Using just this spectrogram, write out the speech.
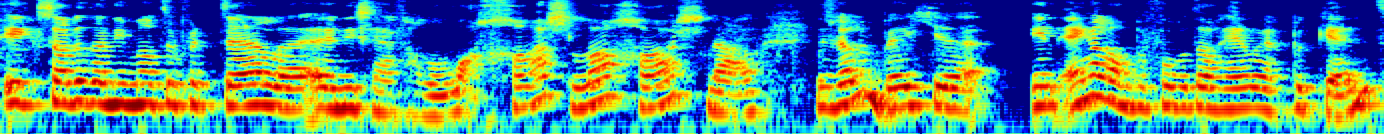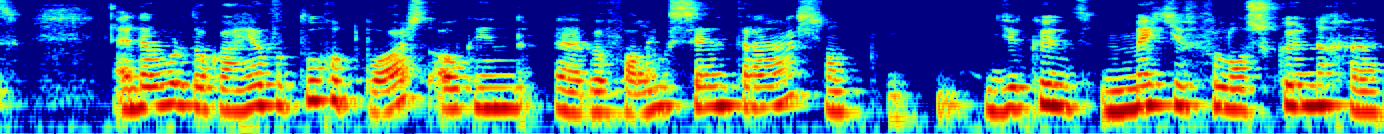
ik zat het aan iemand te vertellen en die zei van lachgas, lachgas. Nou, het is wel een beetje in Engeland bijvoorbeeld al heel erg bekend. En daar wordt het ook al heel veel toegepast, ook in uh, bevallingscentra's. Want je kunt met je verloskundige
